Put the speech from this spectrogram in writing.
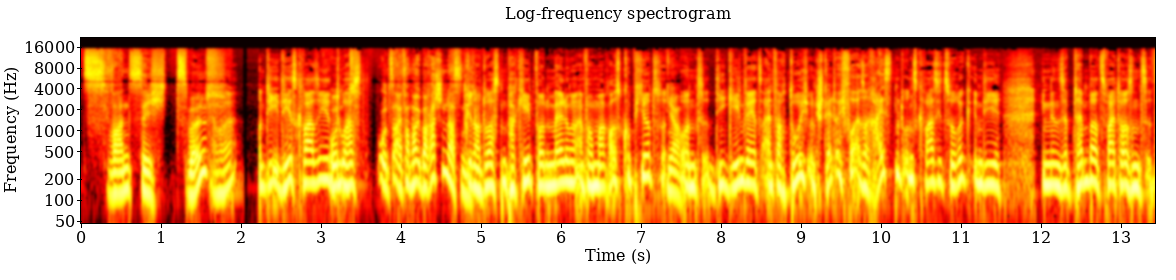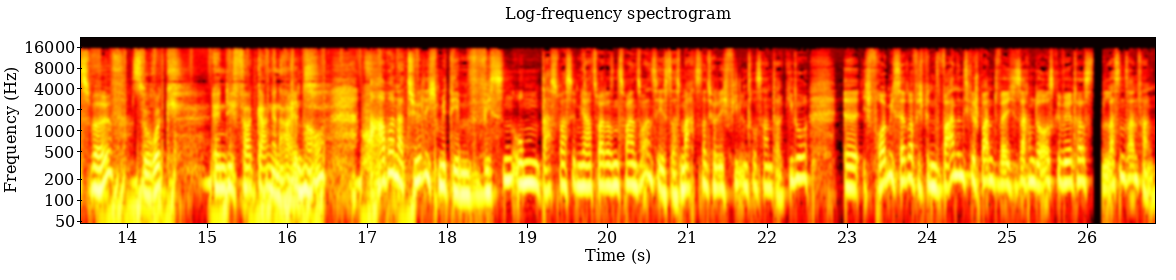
2012. Jawohl. Und die Idee ist quasi, und du hast uns einfach mal überraschen lassen. Genau, du hast ein Paket von Meldungen einfach mal rauskopiert ja. und die gehen wir jetzt einfach durch und stellt euch vor, also reist mit uns quasi zurück in die in den September 2012. Zurück in die Vergangenheit. Genau. Aber natürlich mit dem Wissen um das, was im Jahr 2022 ist. Das macht es natürlich viel interessanter. Guido, äh, ich freue mich sehr drauf. Ich bin wahnsinnig gespannt, welche Sachen du ausgewählt hast. Lass uns anfangen.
